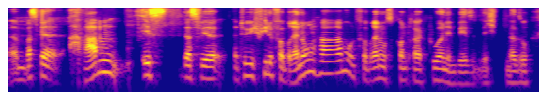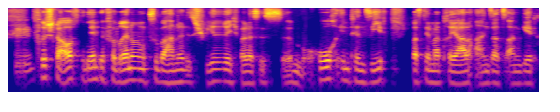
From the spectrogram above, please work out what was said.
Ähm, was wir haben, ist, dass wir natürlich viele Verbrennungen haben und Verbrennungskontrakturen im Wesentlichen. Also mhm. frische, ausgedehnte Verbrennung zu behandeln, ist schwierig, weil das ist ähm, hochintensiv, was den Materialeinsatz angeht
